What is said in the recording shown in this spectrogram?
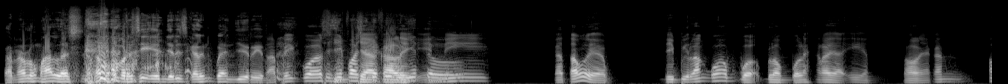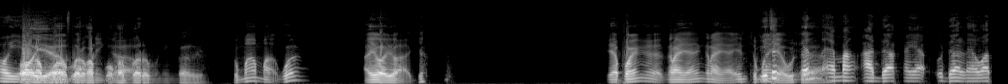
Karena lu males nggak mau bersihin, jadi sekalian banjirin. Tapi gua Sisi sinca positifnya kali begitu. ini nggak tahu ya. Dibilang gua bo- belum boleh ngerayain. Soalnya kan oh iya Oh iya, gua baru bokap, meninggal. bokap baru meninggal ya. cuma mak gua ayo ayo aja. Ya pokoknya ngerayain ngerayain cuma ya udah. kan emang ada kayak udah lewat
